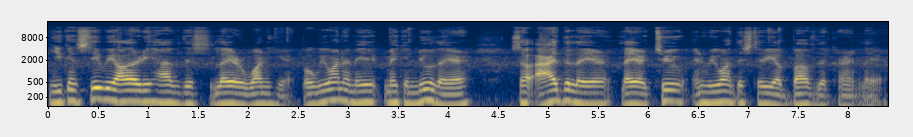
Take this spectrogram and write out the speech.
You can see we already have this layer 1 here, but we want to make, make a new layer. So I'll add the layer, layer 2, and we want this to be above the current layer.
